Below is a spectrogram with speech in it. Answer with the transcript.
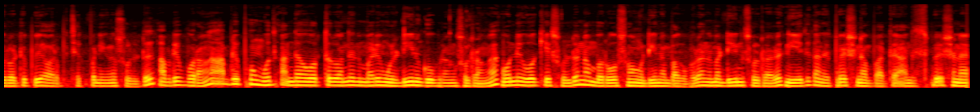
ஒரு வாட்டி போய் அவரை செக் பண்ணிக்கணும்னு சொல்லிட்டு அப்படியே போகிறாங்க அப்படியே போகும்போது அந்த ஒருத்தர் வந்து இந்த மாதிரி உங்களை டீனு கூப்பிட்றாங்கன்னு சொல்கிறாங்க உடனே ஓகே சொல்லிட்டு நம்ம ரோஸும் அவங்க டீனை பார்க்க போகிறோம் இந்த மாதிரி டீன் சொல்கிறாரு நீ எதுக்கு அந்த பேஷனை பார்த்து? அந்த பேஷனை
